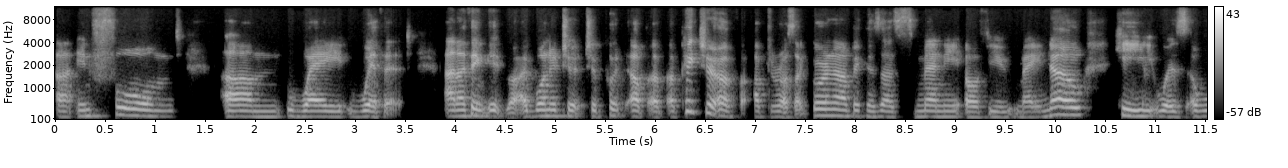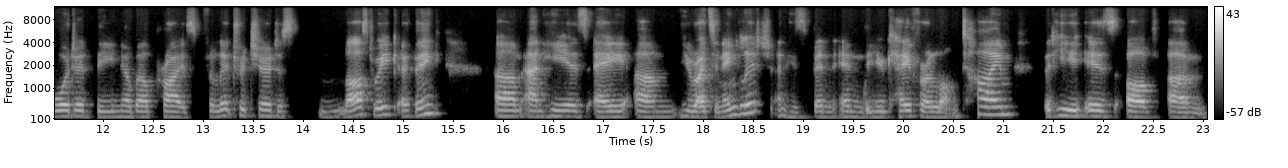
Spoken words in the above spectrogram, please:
uh, informed um, way with it. And I think it, I wanted to, to put up a, a picture of Abdulrazak Gurnah because as many of you may know, he was awarded the Nobel Prize for Literature just last week, I think, um, and he is a, um, he writes in English and he's been in the UK for a long time, but he is of um,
